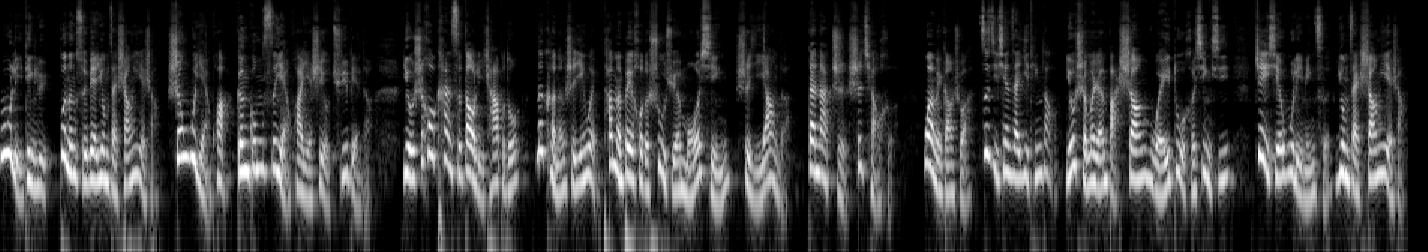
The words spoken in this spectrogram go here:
物理定律不能随便用在商业上，生物演化跟公司演化也是有区别的。有时候看似道理差不多，那可能是因为它们背后的数学模型是一样的，但那只是巧合。万维刚说啊，自己现在一听到有什么人把商、维度和信息这些物理名词用在商业上，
